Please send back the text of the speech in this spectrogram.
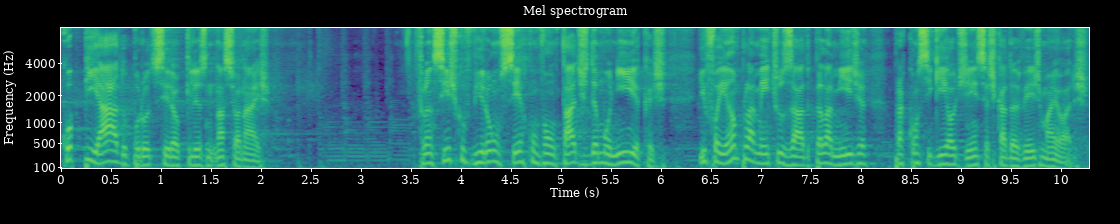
copiado por outros serial killers nacionais. Francisco virou um ser com vontades demoníacas e foi amplamente usado pela mídia para conseguir audiências cada vez maiores.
